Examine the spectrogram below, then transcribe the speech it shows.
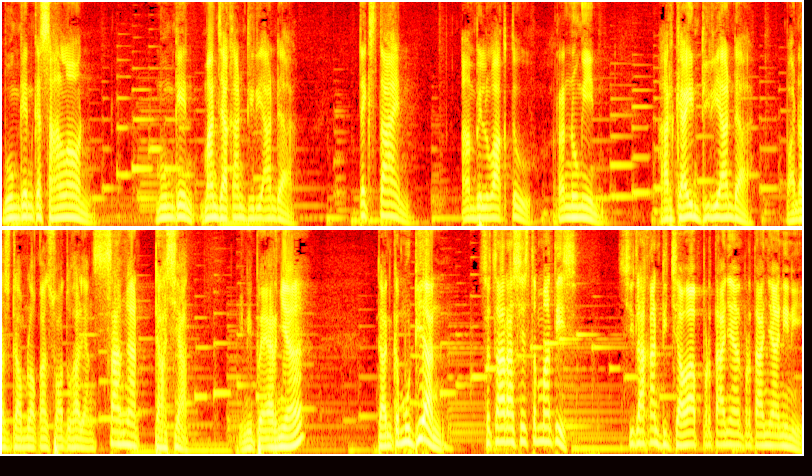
mungkin ke salon, mungkin manjakan diri Anda. Takes time, ambil waktu, renungin, hargain diri Anda, anda sudah melakukan suatu hal yang sangat dahsyat. Ini PR-nya. Dan kemudian secara sistematis silakan dijawab pertanyaan-pertanyaan ini.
